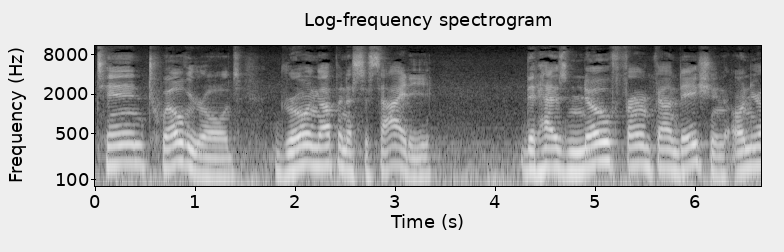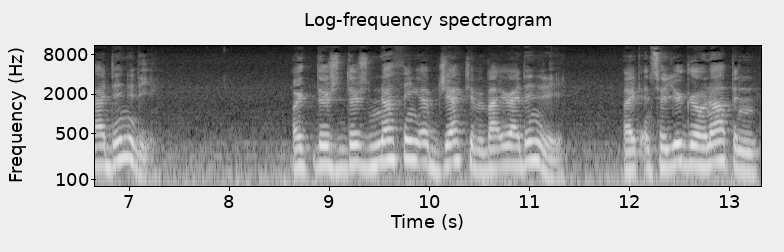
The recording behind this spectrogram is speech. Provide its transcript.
10, 12 year olds growing up in a society that has no firm foundation on your identity. Like there's there's nothing objective about your identity. Like and so you're growing up and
